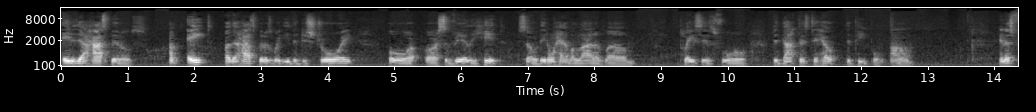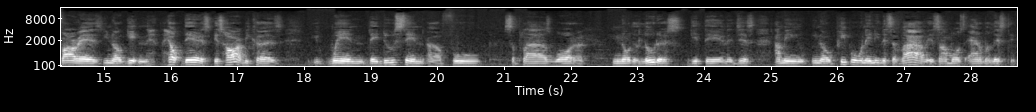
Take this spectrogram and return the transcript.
eight of their hospitals, um, eight of their hospitals were either destroyed or or severely hit. So they don't have a lot of um, places for the doctors to help the people. Um, and as far as you know, getting help there is, is hard because when they do send uh, food, supplies, water, you know, the looters get there and it just, I mean, you know, people when they need to survive, it's almost animalistic.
